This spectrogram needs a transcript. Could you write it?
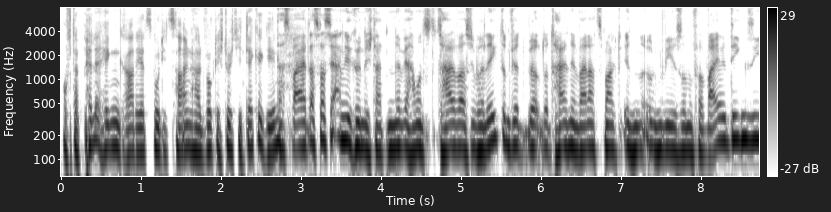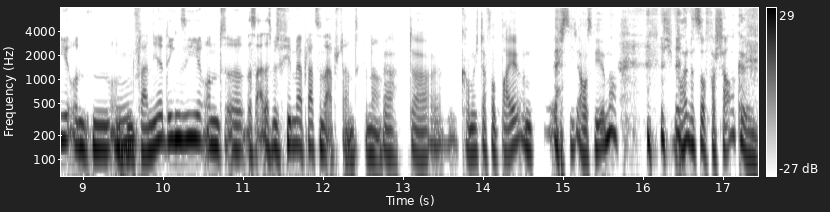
auf der Pelle hängen, gerade jetzt, wo die Zahlen halt wirklich durch die Decke gehen. Das war ja das, was wir angekündigt hatten. Ne? Wir haben uns total was überlegt und wir, wir unterteilen den Weihnachtsmarkt in irgendwie so ein Verweildingsi und ein, und ein mhm. Flanierdingsi und äh, das alles mit viel mehr Platz und Abstand, genau. Ja, da komme ich da vorbei und es sieht aus wie immer. Die wollen uns doch verschaukeln.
